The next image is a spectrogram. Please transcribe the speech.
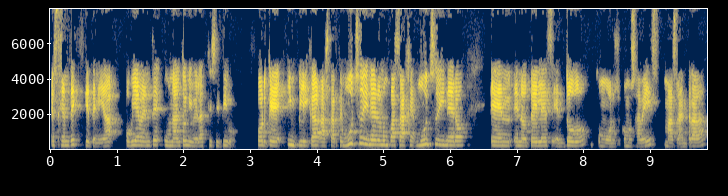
es gente que tenía, obviamente, un alto nivel adquisitivo porque implica gastarte mucho dinero en un pasaje, mucho dinero en, hoteles, en todo, como, como sabéis, más la entrada.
